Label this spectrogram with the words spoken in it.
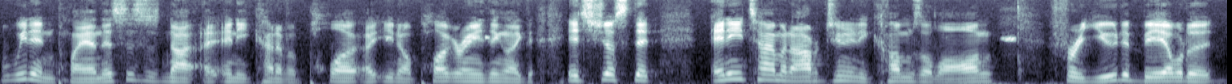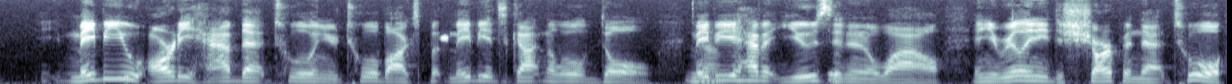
we didn't plan this this is not any kind of a plug uh, you know plug or anything like that. It's just that anytime an opportunity comes along for you to be able to maybe you already have that tool in your toolbox but maybe it's gotten a little dull. Maybe you haven't used it in a while and you really need to sharpen that tool.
